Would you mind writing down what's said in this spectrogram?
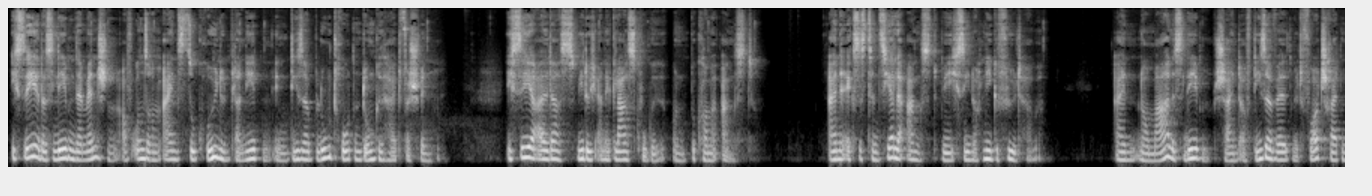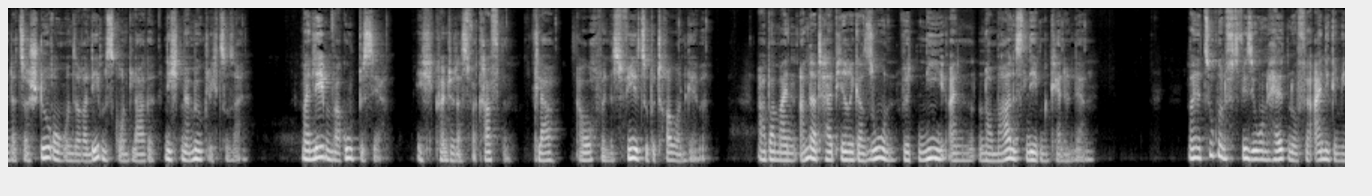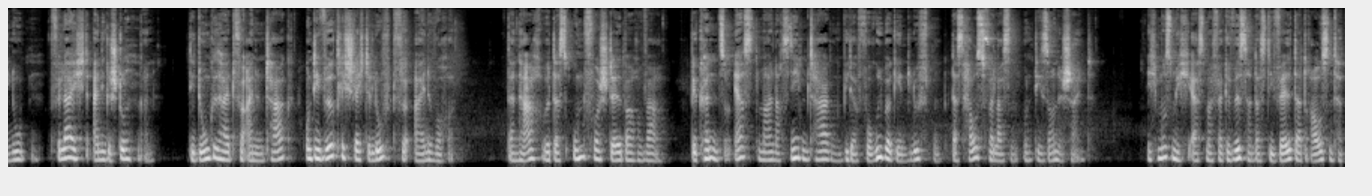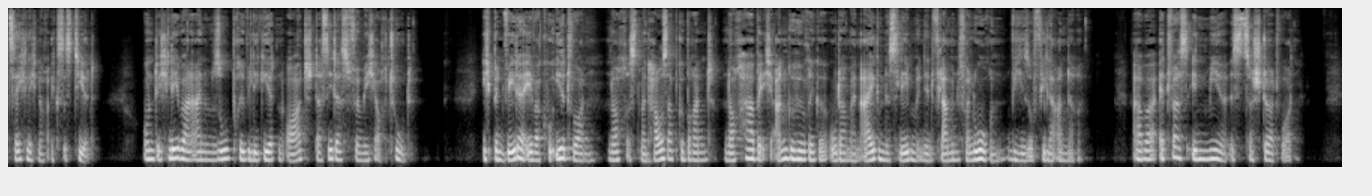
Ich sehe das Leben der Menschen auf unserem einst so grünen Planeten in dieser blutroten Dunkelheit verschwinden. Ich sehe all das wie durch eine Glaskugel und bekomme Angst. Eine existenzielle Angst, wie ich sie noch nie gefühlt habe. Ein normales Leben scheint auf dieser Welt mit fortschreitender Zerstörung unserer Lebensgrundlage nicht mehr möglich zu sein. Mein Leben war gut bisher. Ich könnte das verkraften. Klar, auch wenn es viel zu betrauern gäbe. Aber mein anderthalbjähriger Sohn wird nie ein normales Leben kennenlernen. Meine Zukunftsvision hält nur für einige Minuten, vielleicht einige Stunden an. Die Dunkelheit für einen Tag und die wirklich schlechte Luft für eine Woche. Danach wird das Unvorstellbare wahr. Wir können zum ersten Mal nach sieben Tagen wieder vorübergehend lüften, das Haus verlassen und die Sonne scheint. Ich muss mich erstmal vergewissern, dass die Welt da draußen tatsächlich noch existiert. Und ich lebe an einem so privilegierten Ort, dass sie das für mich auch tut. Ich bin weder evakuiert worden, noch ist mein Haus abgebrannt, noch habe ich Angehörige oder mein eigenes Leben in den Flammen verloren, wie so viele andere. Aber etwas in mir ist zerstört worden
